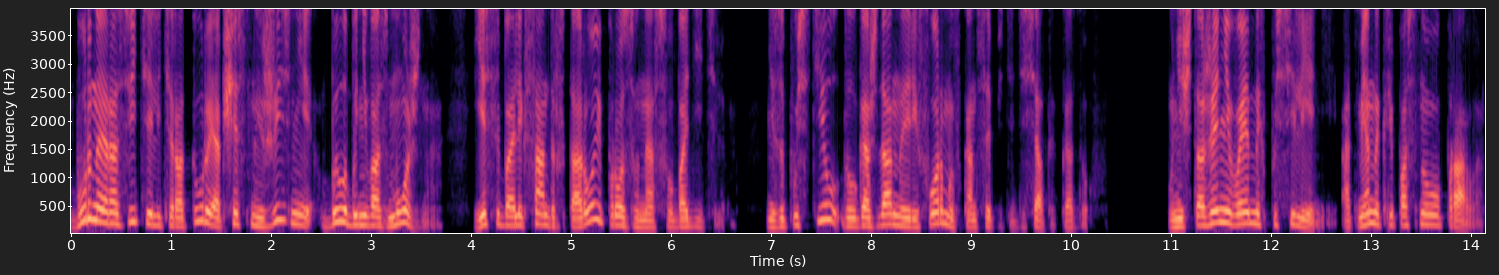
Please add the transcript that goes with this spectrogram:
Бурное развитие литературы и общественной жизни было бы невозможно, если бы Александр II, прозванный освободителем, не запустил долгожданные реформы в конце 50-х годов. Уничтожение военных поселений, отмена крепостного права,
